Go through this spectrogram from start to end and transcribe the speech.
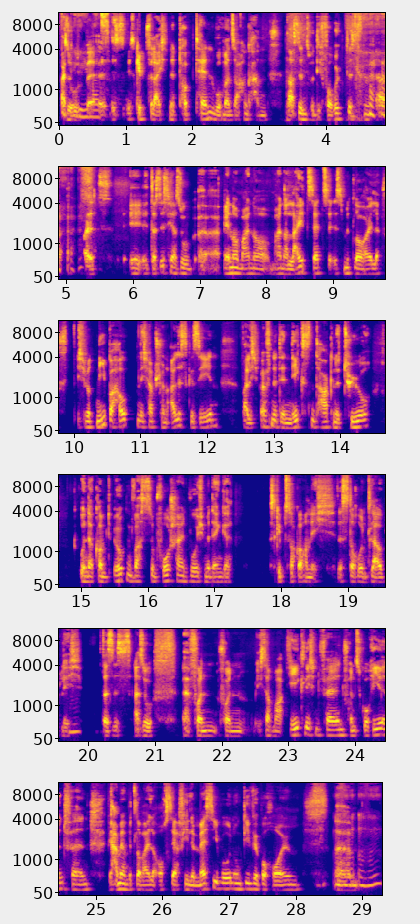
Also die äh, es, es gibt vielleicht eine Top 10, wo man sagen kann, das sind so die verrücktesten, äh, weil äh, das ist ja so, äh, einer meiner, meiner Leitsätze ist mittlerweile, ich würde nie behaupten, ich habe schon alles gesehen, weil ich öffne den nächsten Tag eine Tür und da kommt irgendwas zum Vorschein, wo ich mir denke, das gibt's doch gar nicht, das ist doch unglaublich. Mhm. Das ist also äh, von, von, ich sag mal, ekligen Fällen, von skurrilen Fällen. Wir haben ja mittlerweile auch sehr viele Messi-Wohnungen, die wir beräumen. Ähm, Mhm, mhm.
